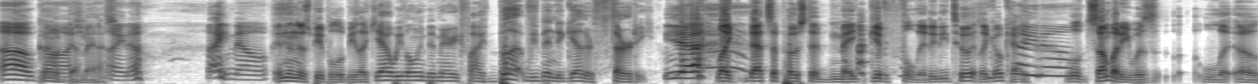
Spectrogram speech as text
Oh gosh. dumbass. I know. I know. And then those people will be like, "Yeah, we've only been married five, but we've been together 30." Yeah. Like that's supposed to make give validity to it. Like, okay, I know. well, somebody was li- uh,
